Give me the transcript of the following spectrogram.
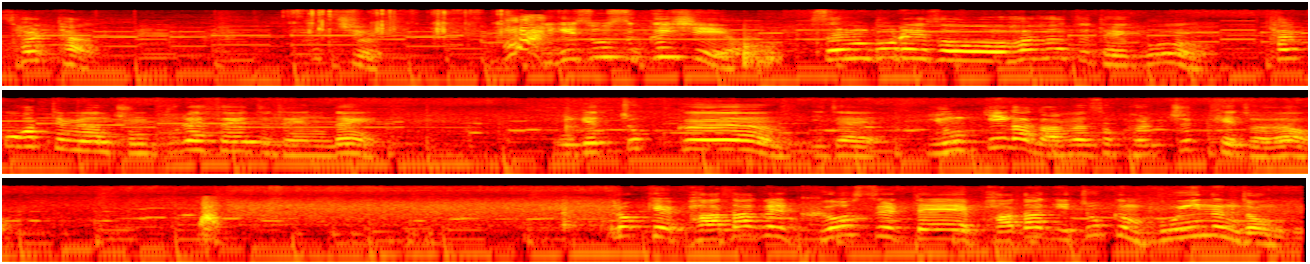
설탕, 후추. 이게 소스 끝이에요. 센 불에서 하셔도 되고 탈 것 같으면 중불에서 해도 되는데 이게 조금 이제 윤기가 나면서 걸쭉해져요. 이렇게 바닥을 그었을 때 바닥이 조금 보이는 정도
